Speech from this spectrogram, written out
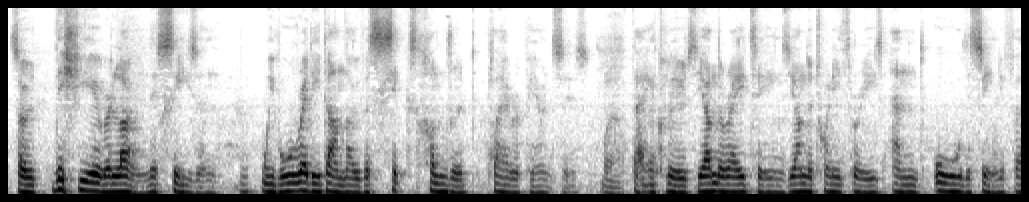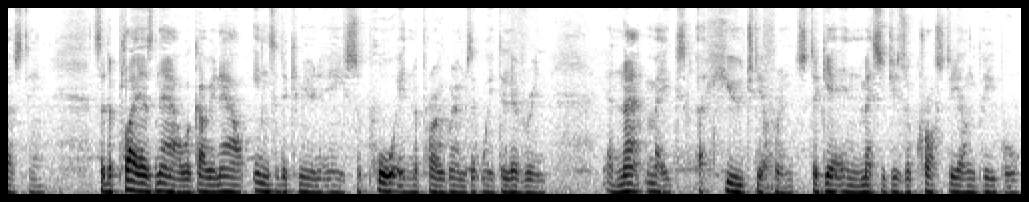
so this year alone, this season, we've already done over 600 player appearances. Wow. That includes the under 18s, the under 23s, and all the senior first team. So the players now are going out into the community, supporting the programs that we're delivering, and that makes a huge difference to getting messages across to young people.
